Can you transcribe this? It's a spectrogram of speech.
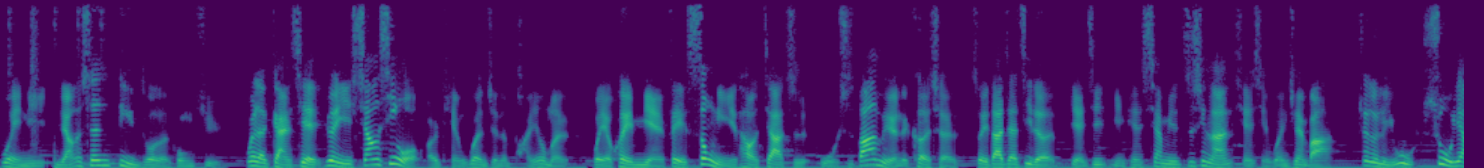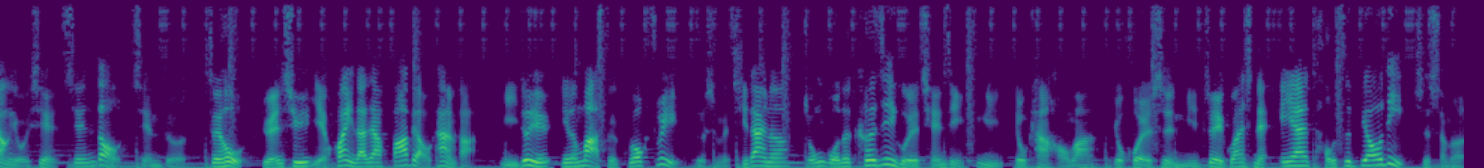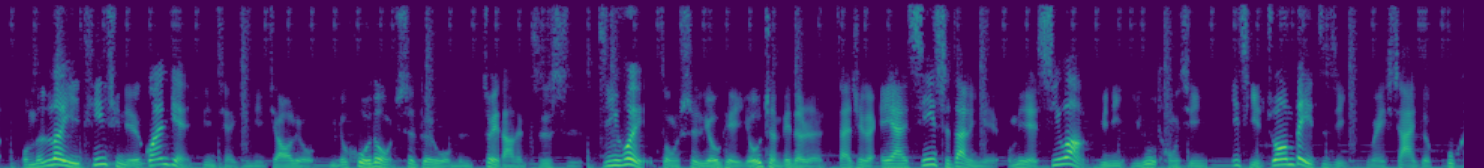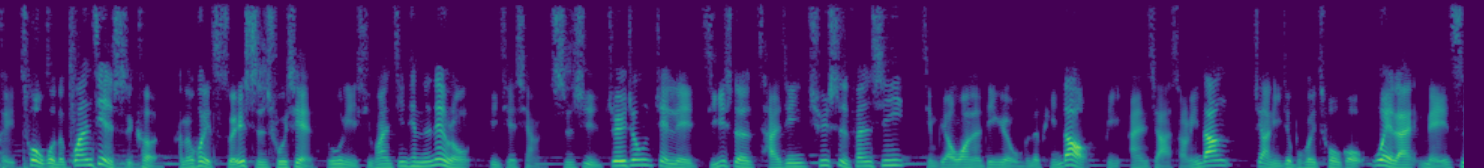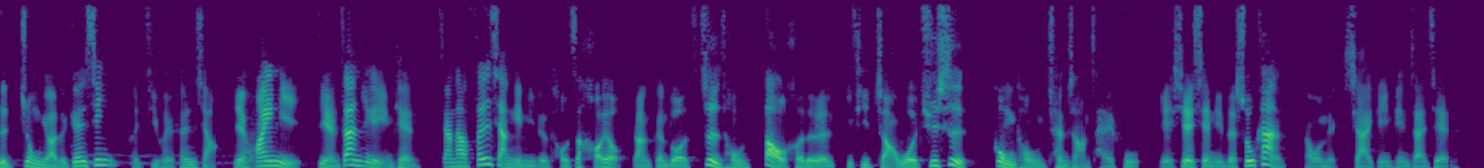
为你量身定做的工具。为了感谢愿意相信我而填问卷的朋友们，我也会免费送你一套价值五十八美元的课程。所以大家记得点击影片下面的资讯栏填写问卷吧。这个礼物数量有限，先到先得。最后留言区也欢迎大家发表看法。你对于 Elon Musk 的 Grok Three 有什么期待呢？中国的科技股的前景你都看好吗？又或者是你最关心的 AI 投资标的是什么？我们乐意听取你的观点，并且与你交流。你的互动是对我们最大的支持。机会总是留给有准备的人。在这个 AI 新时代里面，我们也希望与你一路同行，一起装备自己，因为下一个不可以错过的关键时刻可能会随时出现。如果你喜欢今天的内容，并且想持续追踪这类及时的财经趋势分析，请不要忘了订阅我们的频道，并按下小铃铛，这样你就不会错过未来每一次重要的更新和机会分享。也欢迎你点赞这个影片，将它分享给你的投资好友，让更多志同道合的人一起掌握趋势，共同成长财富。也谢谢你的收看，那我们下一个影片再见。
